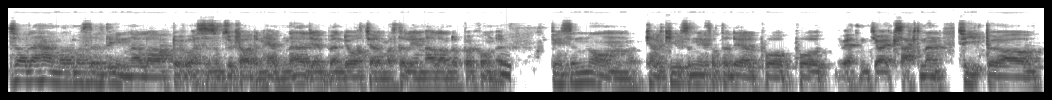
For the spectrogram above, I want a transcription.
Så det här med att man ställt in alla operationer, som såklart är en helt nödvändig åtgärd, man ställer in alla andra operationer. Mm. Finns det någon kalkyl som ni får ta del på, på jag vet inte jag exakt, men typer av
